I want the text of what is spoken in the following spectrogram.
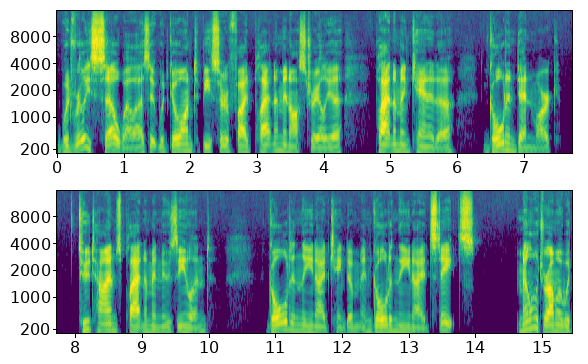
would really sell well as it would go on to be certified platinum in Australia, platinum in Canada, gold in Denmark, two times platinum in New Zealand, gold in the United Kingdom, and gold in the United States. Melodrama would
